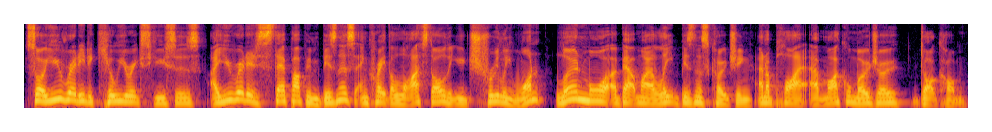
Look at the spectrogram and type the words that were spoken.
So, are you ready to kill your excuses? Are you ready to step up in business and create the lifestyle that you truly want? Learn more about my elite business coaching and apply at michaelmojo.com.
